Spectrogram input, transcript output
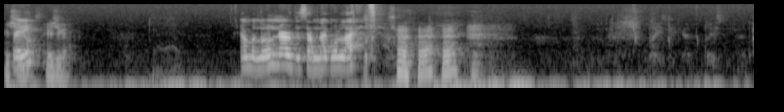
Here she Ready? goes. Here she goes. I'm a little nervous. I'm not gonna lie. Please be good. Please be good.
